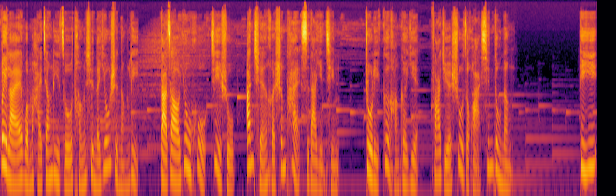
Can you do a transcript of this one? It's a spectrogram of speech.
未来，我们还将立足腾讯的优势能力。打造用户、技术、安全和生态四大引擎，助力各行各业发掘数字化新动能。第一，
